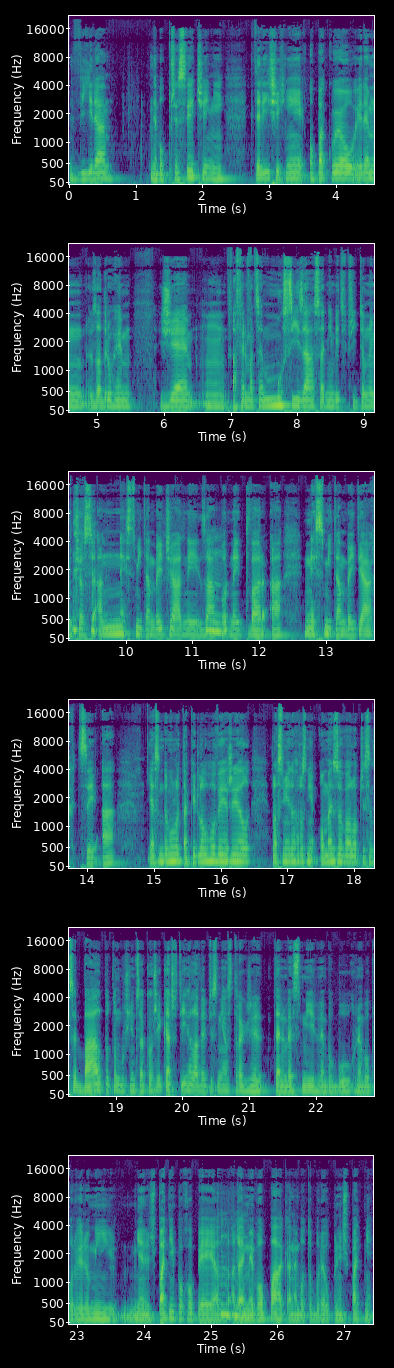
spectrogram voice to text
víra nebo přesvědčení, který všichni opakují jeden za druhým, že mm, afirmace musí zásadně být v přítomném čase a nesmí tam být žádný záporný tvar a nesmí tam být já chci a já jsem tomuhle taky dlouho věřil, vlastně mě to hrozně omezovalo, protože jsem se bál potom už něco jako říkat v té hlavě, protože jsem měl strach, že ten vesmír nebo Bůh nebo podvědomí mě špatně pochopí a, mm-hmm. a dají mi opak, a nebo to bude úplně špatně.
